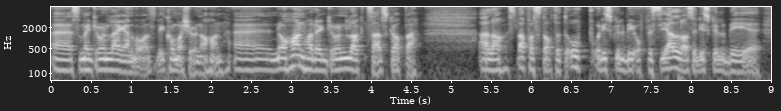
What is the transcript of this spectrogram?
eh, som er grunnleggeren vår. så Vi kommer ikke unna han. Eh, Når han hadde grunnlagt selskapet, eller i hvert fall startet det opp, og de skulle bli offisielle, altså de skulle bli eh,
